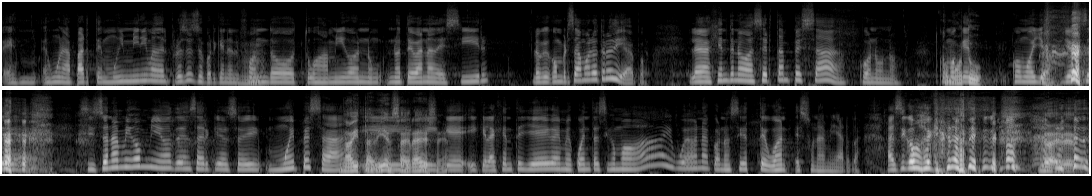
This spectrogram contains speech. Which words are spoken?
es, una parte muy mínima del proceso, porque en el mm. fondo tus amigos no, te van a decir lo que conversamos el otro día. La gente no va a ser tan pesada con uno. Como, tú. Como yo. Yo sé, si son amigos míos, deben saber que yo soy muy pesada. No, está y, bien, se agradece. Y que, la gente llega y me cuenta así como, ay, weona, conocí a este weón, es una mierda. Así como que no tengo,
